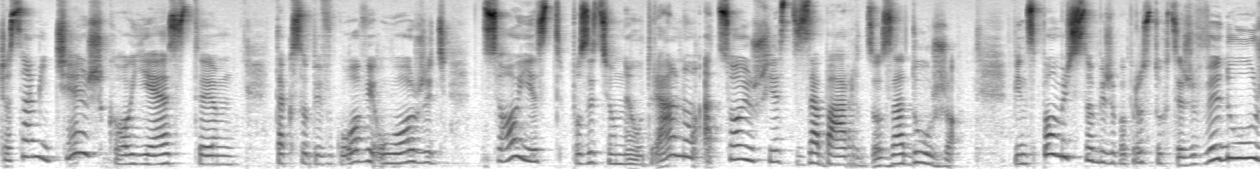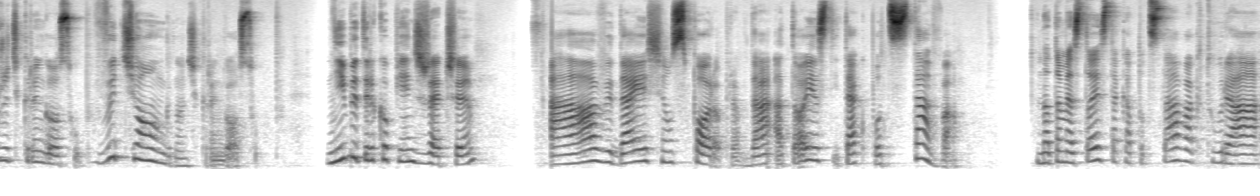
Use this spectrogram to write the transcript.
czasami ciężko jest tak sobie w głowie ułożyć, co jest pozycją neutralną, a co już jest za bardzo, za dużo. Więc pomyśl sobie, że po prostu chcesz wydłużyć kręgosłup, wyciągnąć kręgosłup. Niby tylko pięć rzeczy, a wydaje się sporo, prawda? A to jest i tak podstawa. Natomiast to jest taka podstawa, która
